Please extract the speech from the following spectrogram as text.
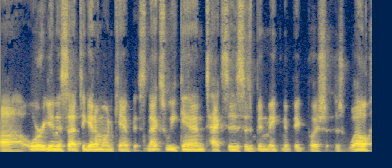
uh, Oregon is set to get him on campus next weekend. Texas has been making a big push as well.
